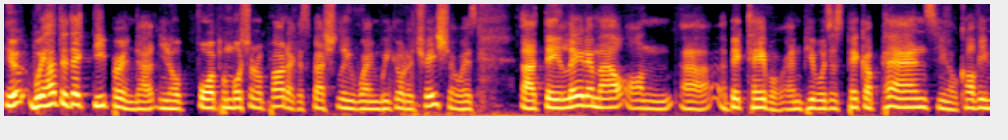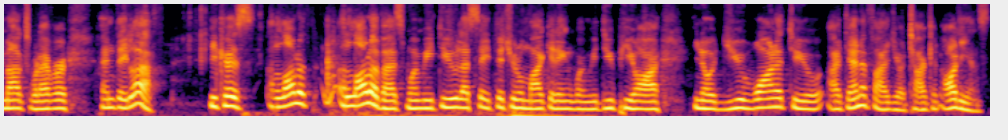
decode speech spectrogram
it, we have to dig deeper in that. You know, for a promotional product, especially when we go to trade show, is that they lay them out on uh, a big table and people just pick up pens, you know, coffee mugs, whatever, and they left. Because a lot of a lot of us, when we do, let's say, digital marketing, when we do PR, you know, you wanted to identify your target audience,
